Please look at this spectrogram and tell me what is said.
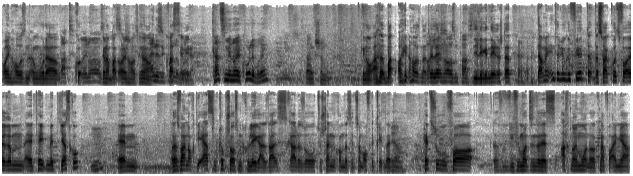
Oeynhausen irgendwo da. Ku- Genau, Bad Oeynhausen, genau. Eine Sekunde, Passt wieder. Kannst du mir neue Kohle bringen? Dankeschön. Genau, also Bad Oeynhausen Bad natürlich. Oeynhausen passt. Die legendäre Stadt. Da haben wir ein Interview geführt. Das war kurz vor eurem äh, Tape mit Jasko. Mhm. Ähm, und das waren auch die ersten Clubshows mit Kollege. Also da ist es gerade so zustande gekommen, dass ihr zusammen aufgetreten seid. Ja. Hättest du vor, wie viele Monate sind das jetzt? Acht, neun Monate oder knapp vor einem Jahr,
